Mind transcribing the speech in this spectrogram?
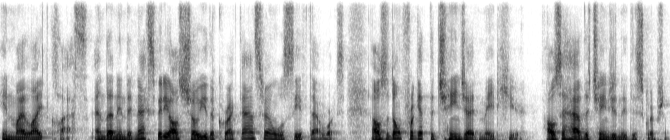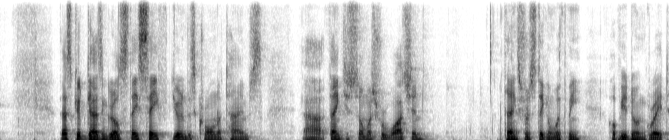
in my light class? And then in the next video, I'll show you the correct answer and we'll see if that works. Also, don't forget the change I'd made here. I also have the change in the description. That's good, guys and girls. Stay safe during this Corona times. Uh, thank you so much for watching. Thanks for sticking with me. Hope you're doing great.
